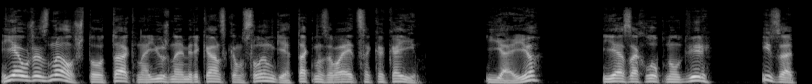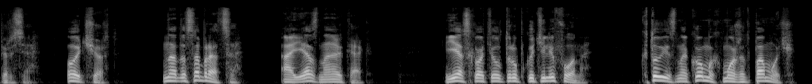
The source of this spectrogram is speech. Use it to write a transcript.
Я уже знал, что так на южноамериканском сленге так называется кокаин. «Я ее?» Я захлопнул дверь и заперся. О, черт. Надо собраться. А я знаю как. Я схватил трубку телефона. Кто из знакомых может помочь?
